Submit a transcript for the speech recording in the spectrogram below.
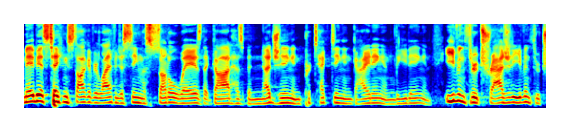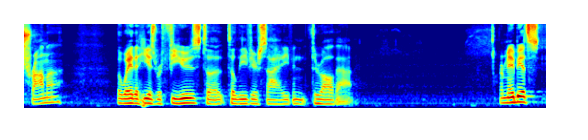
Maybe it's taking stock of your life and just seeing the subtle ways that God has been nudging and protecting and guiding and leading, and even through tragedy, even through trauma, the way that He has refused to, to leave your side, even through all that. Or maybe it's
